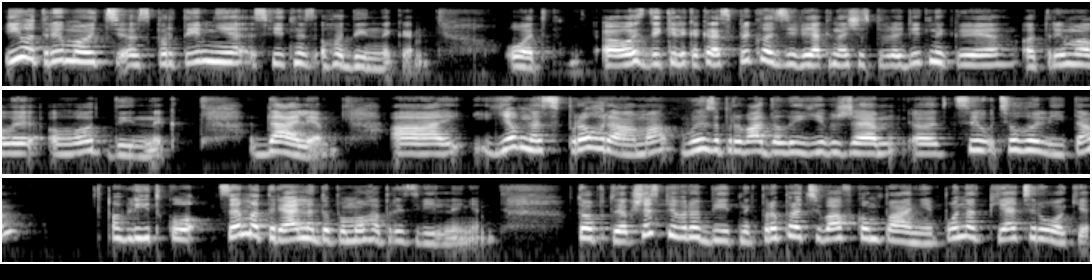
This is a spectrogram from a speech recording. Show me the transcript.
і отримують е, спортивні фітнес-годинники. От, ось декілька якраз прикладів, як наші співробітники отримали годинник. Далі, є в нас програма, ми запровадили її вже е, цього літа, влітку. Це матеріальна допомога при звільненні. Тобто, якщо співробітник пропрацював в компанії понад 5 років,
